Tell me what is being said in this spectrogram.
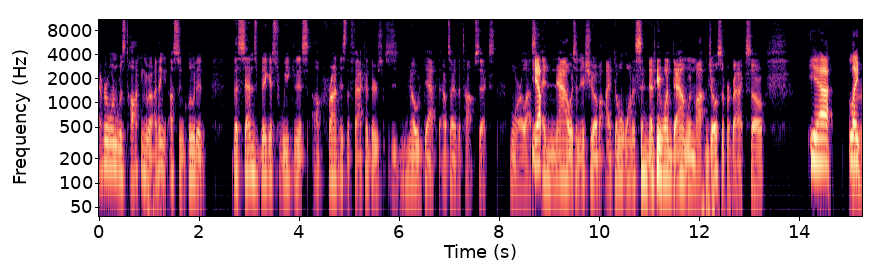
everyone was talking about i think us included the Sens' biggest weakness up front is the fact that there's no depth outside of the top six, more or less. Yep. And now it's an issue of I don't want to send anyone down when Motte and Joseph are back. So, yeah, like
